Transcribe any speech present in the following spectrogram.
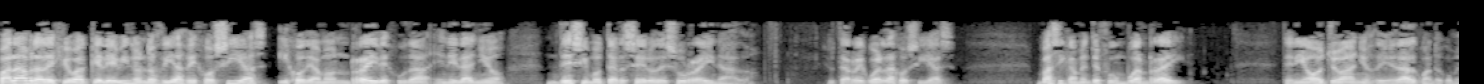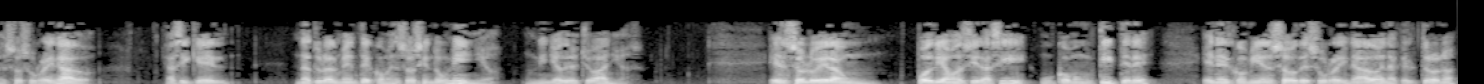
Palabra de Jehová que le vino en los días de Josías, hijo de Amón, rey de Judá, en el año décimo tercero de su reinado. Si usted recuerda, Josías básicamente fue un buen rey. Tenía ocho años de edad cuando comenzó su reinado. Así que él naturalmente comenzó siendo un niño, un niño de ocho años. Él solo era un, podríamos decir así, un, como un títere en el comienzo de su reinado en aquel trono,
